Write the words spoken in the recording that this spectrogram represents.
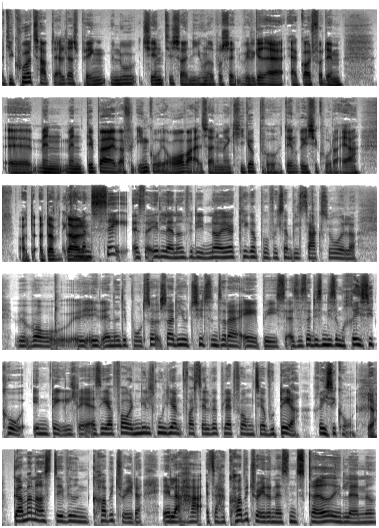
Og de kunne have tabt alle deres penge, men nu tjente de så 900 procent, hvilket er, er godt for dem. Øh, men, men det bør i hvert fald indgå i overvejelserne, når man kigger på den risiko, der er. Og der, der, kan man se altså et eller andet? Fordi når jeg kigger på for eksempel Saxo, eller øh, hvor øh, et andet depot, så, så er det jo tit sådan, så der er AB's. Altså så er det sådan ligesom risikoinddelt. Altså jeg får en lille smule hjælp fra selve platformen til at vurdere risikoen. Ja. Gør man også det ved en copy trader? Eller har, altså, har copy traderne sådan skrevet et eller andet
